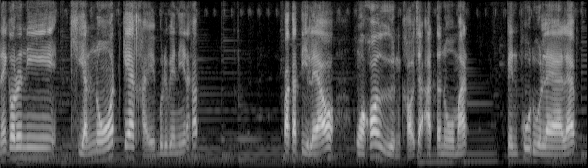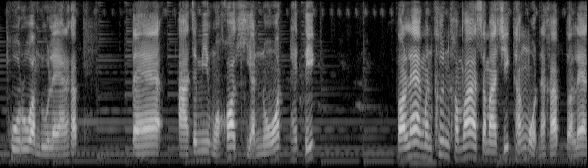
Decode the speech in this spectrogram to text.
ในกรณีเขียนโน้ตแก้ไขบริเวณนี้นะครับ ปกติแล้วหัวข้ออื่นเขาจะอัตโนมัติ เป็นผู้ดูแลและผู้ร่วมดูแลนะครับ แต่อาจจะมีหัวข้อเขียนโน้ตให้ติ๊ก ตอนแรกมันขึ้นคำว่าสมาชิกทั้งหมดนะครับ ตอนแรก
